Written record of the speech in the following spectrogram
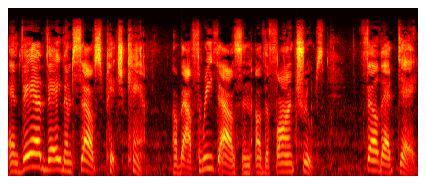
And there they themselves pitched camp. About 3,000 of the foreign troops fell that day.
